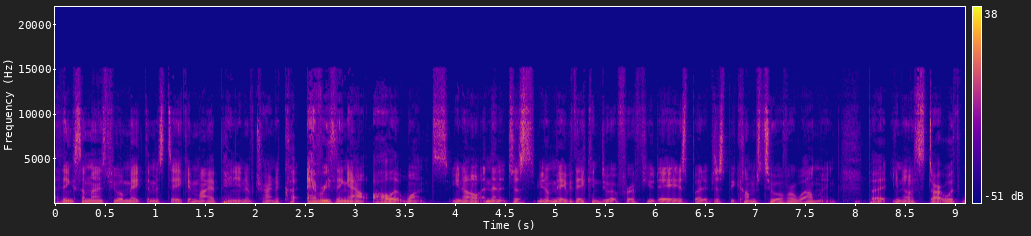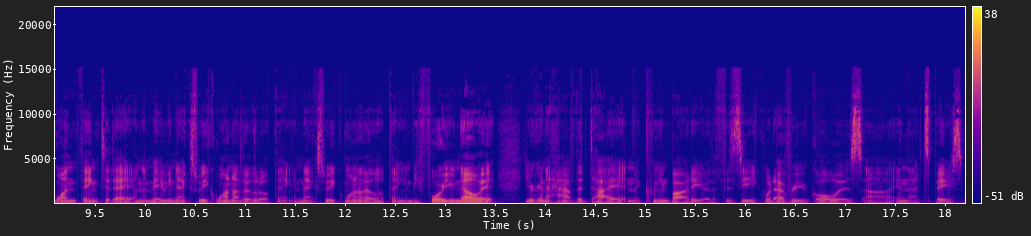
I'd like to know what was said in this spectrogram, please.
I think sometimes people make the mistake, in my opinion, of trying to cut everything out all at once, you know, and then it just, you know, maybe they can do it for a few days, but it just becomes too overwhelming. But, you know, start with one thing today, and then maybe next week, one other little thing, and next week, one other little thing. And before you know it, you're going to have the diet and the clean body or the physique, whatever your goal is uh, in that space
